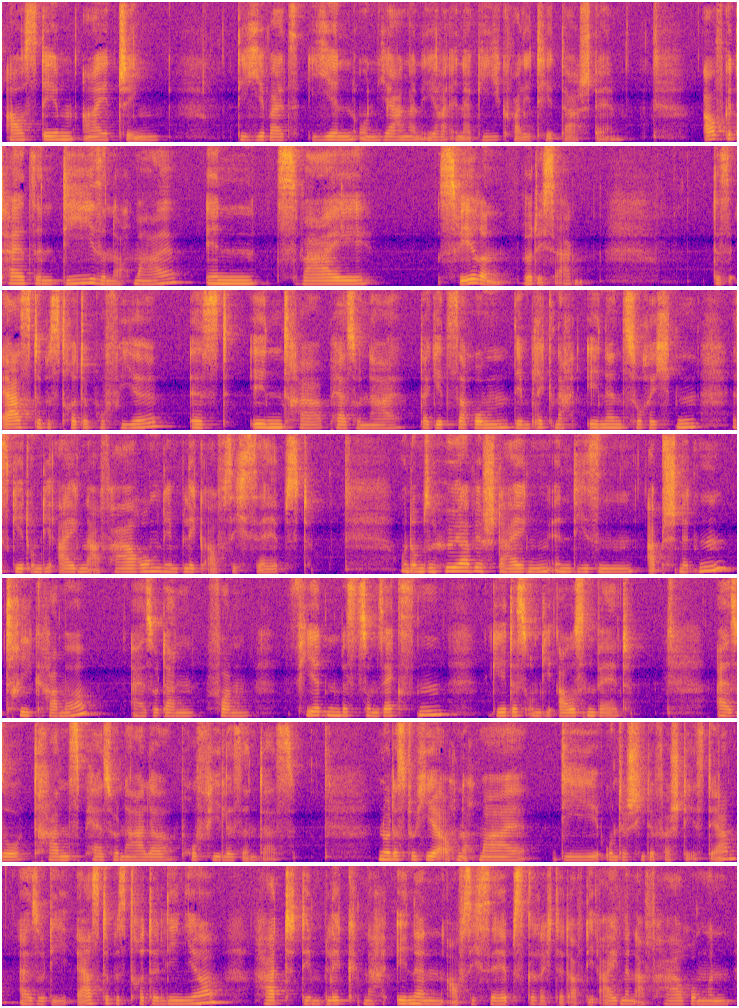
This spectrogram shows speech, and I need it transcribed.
aus dem I Ching, die jeweils Yin und Yang in ihrer Energiequalität darstellen. Aufgeteilt sind diese nochmal in zwei Sphären, würde ich sagen. Das erste bis dritte Profil ist intrapersonal. Da geht es darum, den Blick nach innen zu richten. Es geht um die eigene Erfahrung, den Blick auf sich selbst. Und umso höher wir steigen in diesen Abschnitten, Trigramme, also dann vom vierten bis zum sechsten, geht es um die Außenwelt. Also transpersonale Profile sind das. Nur, dass du hier auch nochmal die Unterschiede verstehst, ja. Also die erste bis dritte Linie hat den Blick nach innen auf sich selbst gerichtet, auf die eigenen Erfahrungen,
